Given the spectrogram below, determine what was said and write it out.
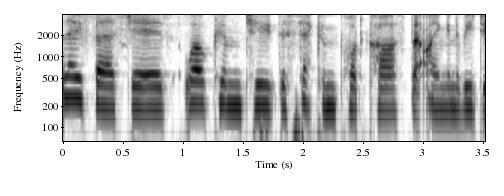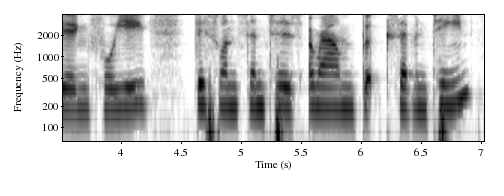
Hello, first years. Welcome to the second podcast that I'm going to be doing for you. This one centres around book 17.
